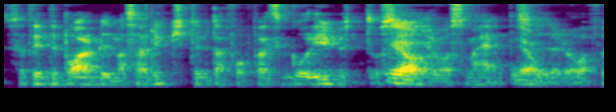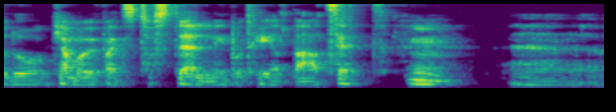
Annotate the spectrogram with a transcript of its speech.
så att det inte bara blir massa rykten utan folk faktiskt går ut och säger Ja. vad som har hänt och så vidare. Då, för då kan man ju faktiskt ta ställning på ett helt annat sätt. Mm. Eh,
